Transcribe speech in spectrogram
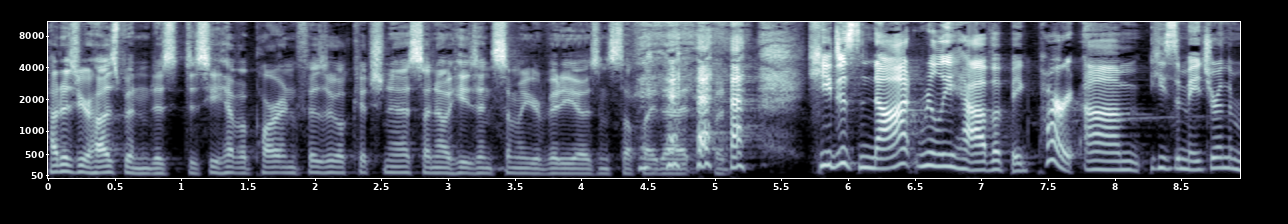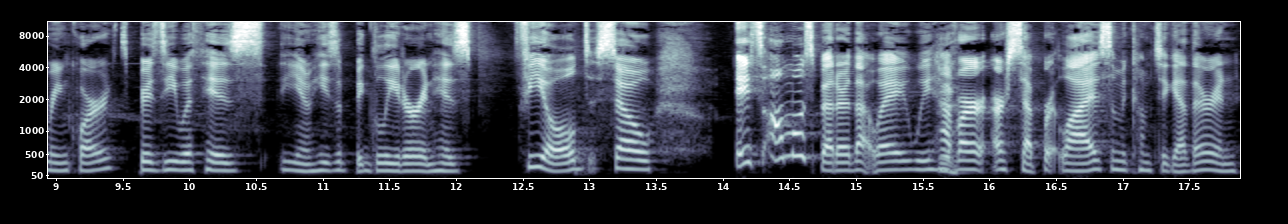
how, does your husband does does he have a part in physical kitchness? I know he's in some of your videos and stuff like that. But he does not really have a big part. Um, he's a major in the Marine Corps. He's busy with his, you know, he's a big leader in his field. So it's almost better that way. We have yeah. our, our separate lives and we come together and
